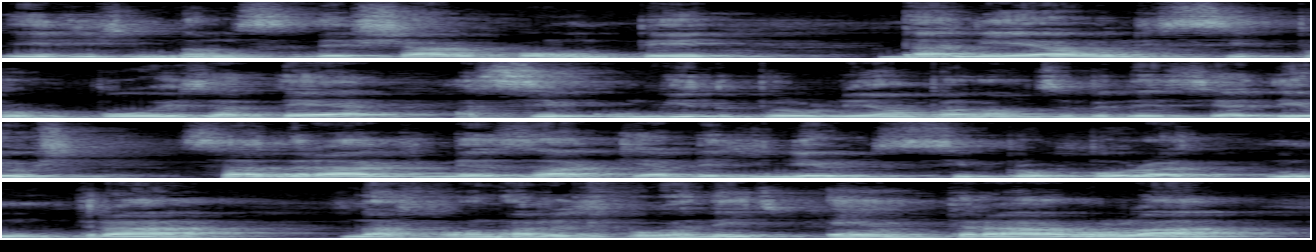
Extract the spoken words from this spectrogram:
eles não se deixaram corromper. Daniel ele se propôs até a ser comido pelo leão para não desobedecer a Deus. Sadraque, Mesaque e Abednego se proporam a entrar na fornalha de fogo ardente, entraram lá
